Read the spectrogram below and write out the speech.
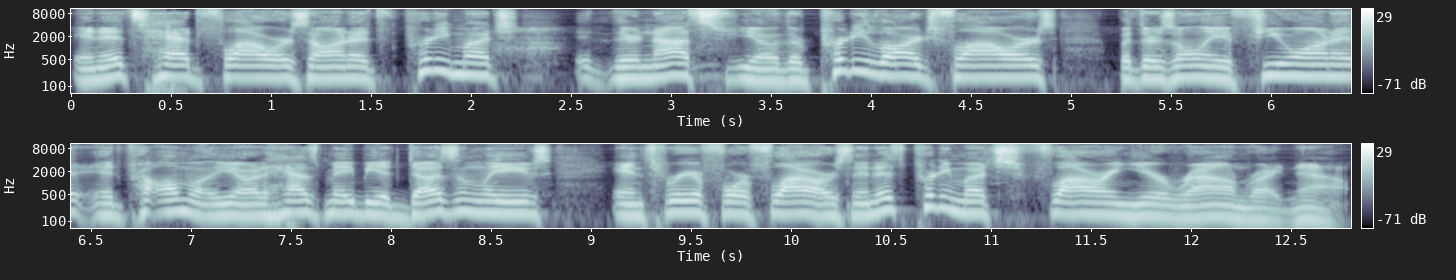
and it's had flowers on it. Pretty much, they're not, you know, they're pretty large flowers, but there's only a few on it. It almost, you know, it has maybe a dozen leaves and three or four flowers and it's pretty much flowering year round right now.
